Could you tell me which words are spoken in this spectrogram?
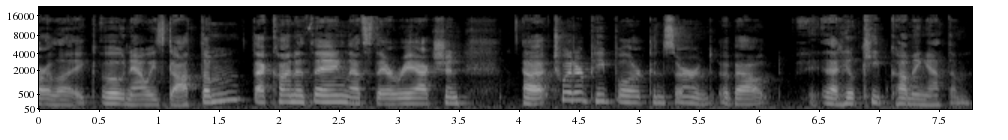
are like oh now he's got them that kind of thing that's their reaction uh, twitter people are concerned about that he'll keep coming at them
